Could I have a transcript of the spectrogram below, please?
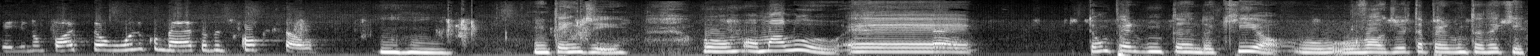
ele não pode ser o único método de cocção. Uhum. Entendi. Ô, ô Malu, é... Estão perguntando aqui, ó. O, o Valdir está perguntando aqui.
